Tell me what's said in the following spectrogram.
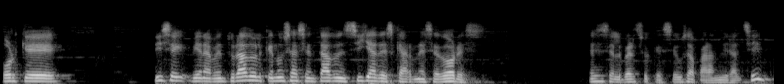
porque dice, bienaventurado el que no se ha sentado en silla de escarnecedores. Ese es el verso que se usa para no ir al cine.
